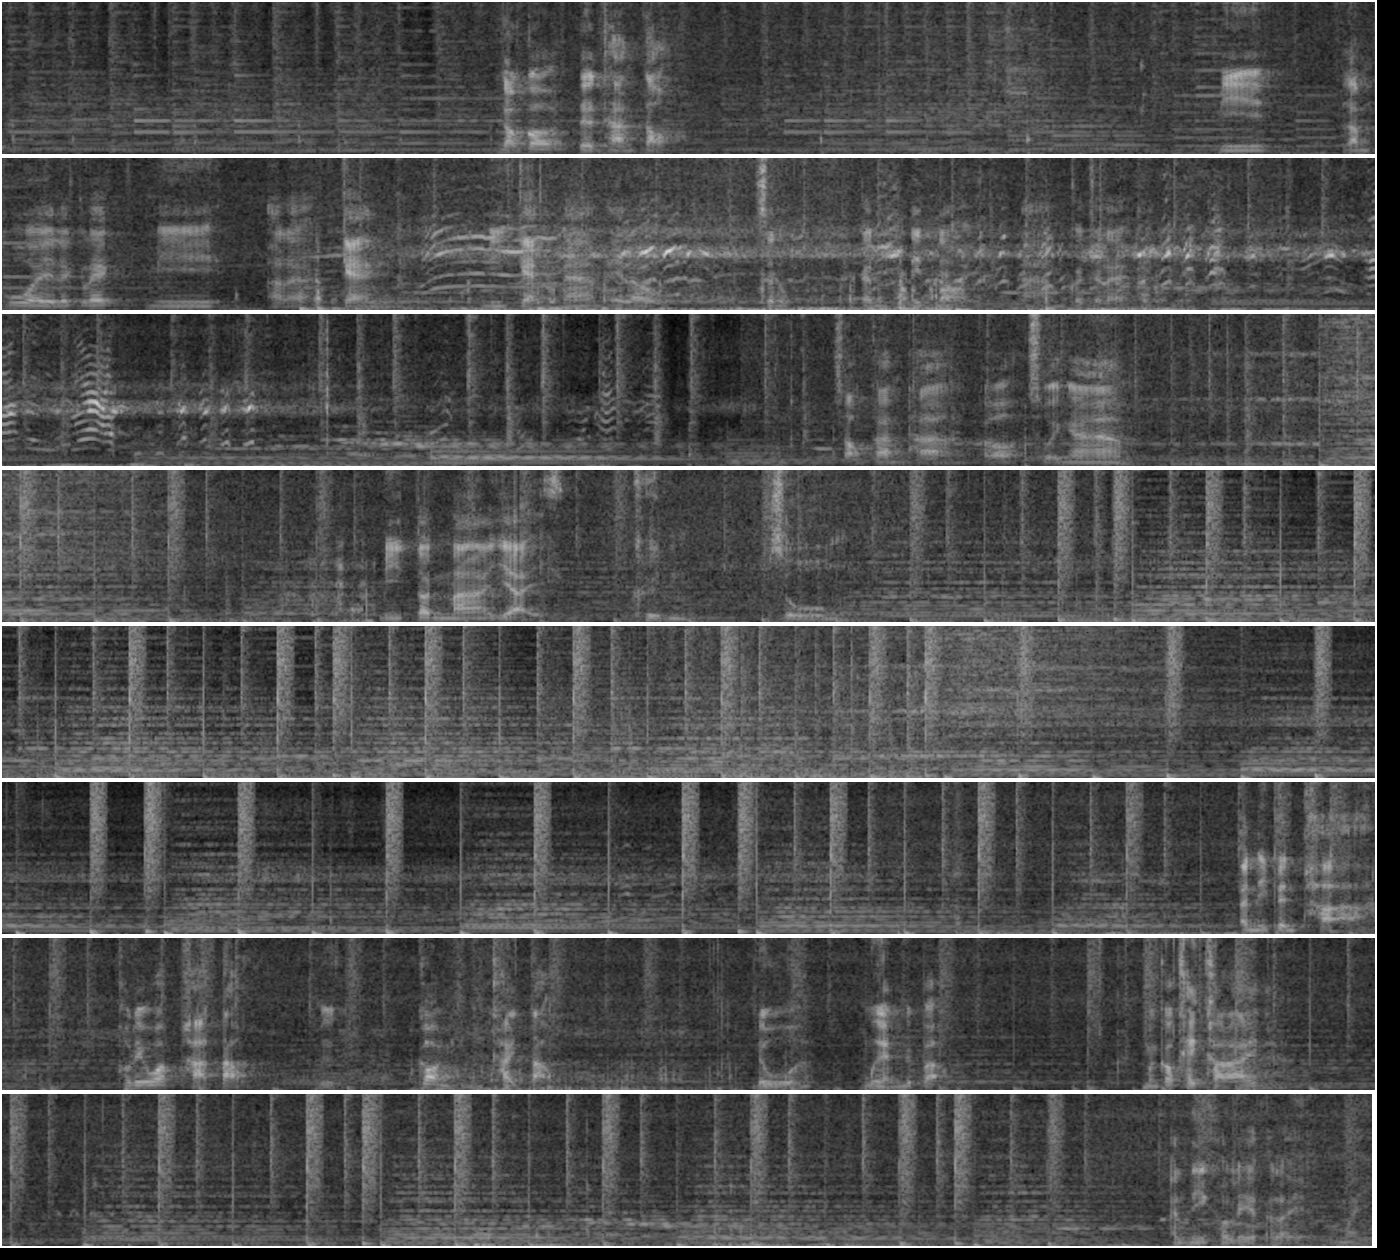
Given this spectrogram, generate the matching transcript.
เราก็เดินทางต่อ มีลำห้วยเล็กๆ มีอะไรแก่ง มีแก่งน้ำให้เราสนุกกันนิดหน่อย น้ำก็จะแรงนิด สองข้างทางก็สวยงาม มีต้นไม้ใหญ่ขึ้นสูง อันนี้เป็นผาเขาเรียกว่าผาเต่าหรือก้อนหินคล้ายเต่า ดูเหมือนหรือเปล่า มันก็คล้ายๆนะฮะอันนี้เขาเรียกอะไรไม่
